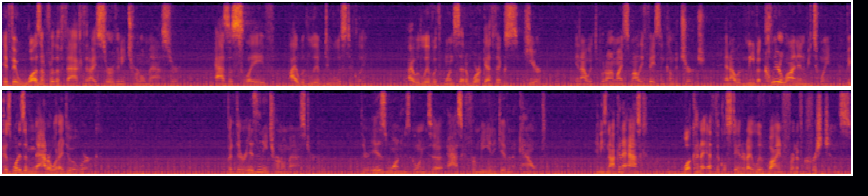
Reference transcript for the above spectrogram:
If it wasn't for the fact that I serve an eternal master, as a slave, I would live dualistically. I would live with one set of work ethics here, and I would put on my smiley face and come to church. And I would leave a clear line in between. Because what does it matter what I do at work? But there is an eternal master. There is one who's going to ask for me to give an account. And he's not going to ask what kind of ethical standard I live by in front of Christians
